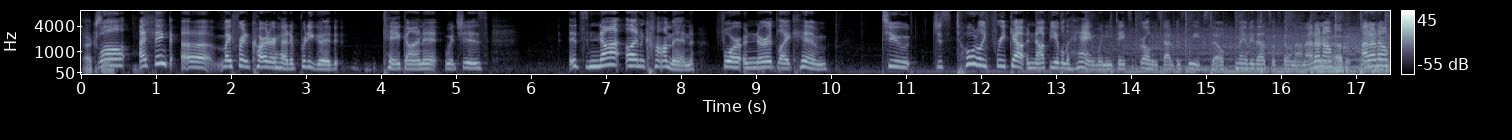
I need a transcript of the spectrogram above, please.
Excellent. Well, I think uh, my friend Carter had a pretty good take on it, which is it's not uncommon for a nerd like him to just totally freak out and not be able to hang when he dates a girl who's out of his league. So maybe that's what's going on. I don't know. I don't know.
